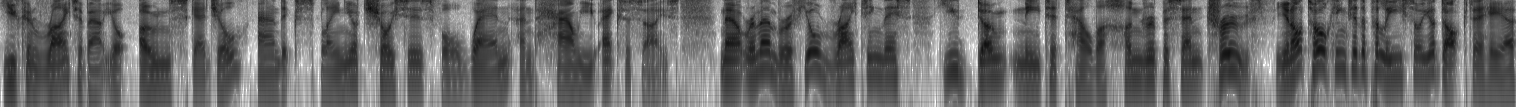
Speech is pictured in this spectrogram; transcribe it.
You can write about your own schedule and explain your choices for when and how you exercise. Now, remember, if you're writing this, you don't need to tell the 100% truth. You're not talking to the police or your doctor here.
